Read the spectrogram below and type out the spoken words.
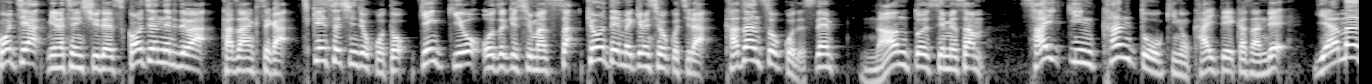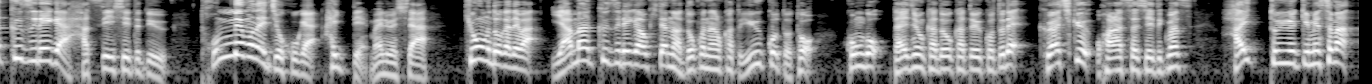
こんにちは、皆さん、しゅうです。このチャンネルでは、火山博士が地形最新情報と元気をお届けします。さあ、今日のテーマ行きましょう。こちら、火山走行ですね。なんとですね、皆さん、最近関東沖の海底火山で山崩れが発生していたという、とんでもない情報が入ってまいりました。今日の動画では、山崩れが起きたのはどこなのかということと、今後大丈夫かどうかということで、詳しくお話しさせていただきます。はい、というわけで皆様、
